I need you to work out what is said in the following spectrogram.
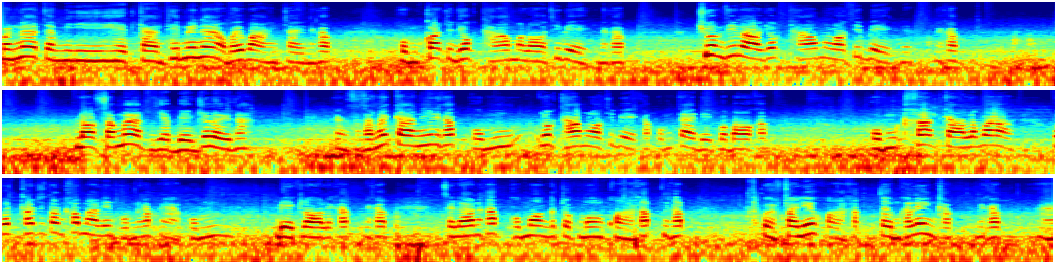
มันน่าจะมีเหตุการณ์ที่ไม่น่าไว้วางใจนะครับ ผมก็จะยกเท้ามารอที่เบรกนะครับ ช่วงที่เรายกเท้ามารอที่เบรกเนี่ยนะครับ เราสามารถเหยียบเบรกได้เลยนะ อย่างสถานการณ์นี้นะครับ ผมยกเท้ามารอที่เบรกครับ ผมแตะเบรกเบาๆครับ ผมคาดการณ์แล้วว่า รถเขาจะต้องเข้ามาเลนผมนะครับอ่าผมเบรกรอเลยครับนะครับเสร็จแล้วนะครับผมมองกระจกมองขวาครับนะครับเปิดไฟเลี้ยวขวาครับเติมคันเร่งครับนะครับอ่า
